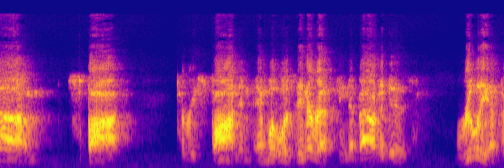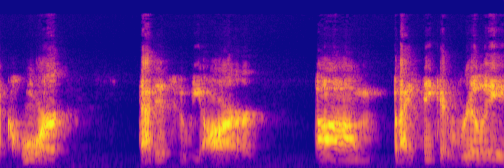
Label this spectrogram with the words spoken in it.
um, spot to respond. And, and what was interesting about it is really at the core, that is who we are. Um, but I think it really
